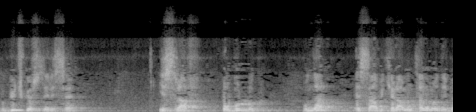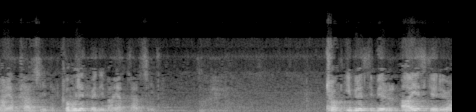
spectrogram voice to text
bu güç gösterisi, israf, oburluk bunlar Eshab-ı Kiram'ın tanımadığı bir hayat tarzıydı. Kabul etmediği bir hayat tarzıydı. Çok ibretli bir ayet geliyor.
